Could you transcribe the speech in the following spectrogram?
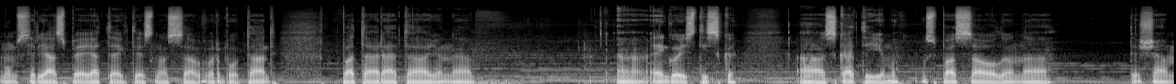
mums ir jāspēj atteikties no sava varbūt tāda patērētāja un egoistiska skatījuma uz pasauli un tiešām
